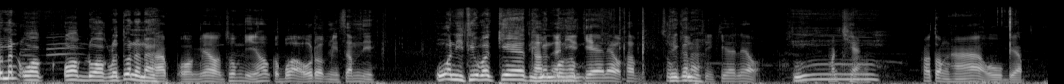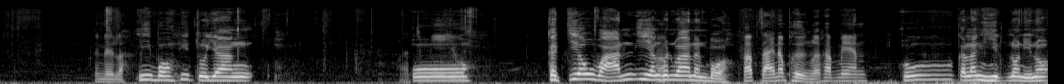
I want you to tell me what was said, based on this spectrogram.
ยมันออกออกดอกแล้วตัวนั้นน่ะครับออกแล้วส้มนี่เฮาก็บ่เอาดอกนี่ซ้ำนี่โอ้อันนี้ถือว่าแก่ที่ครับมันอับ่นครันี้บ แก่แล้วครับส้มนี่ก็น่ะ สิแก่แล้ว อืมันแข็ง เฮาต้องหาเอาแบบจังไดล่ะมีบ่มีตัวอย่างอาจโอ้จะมีอยู่ กระเจียวหวานอีหยังเพิ่นว่านั่นบ่ครับสายน้ำผึ้งแล้วครับแมนโอ้กำลังฮิตเนาะนี่เนาะ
